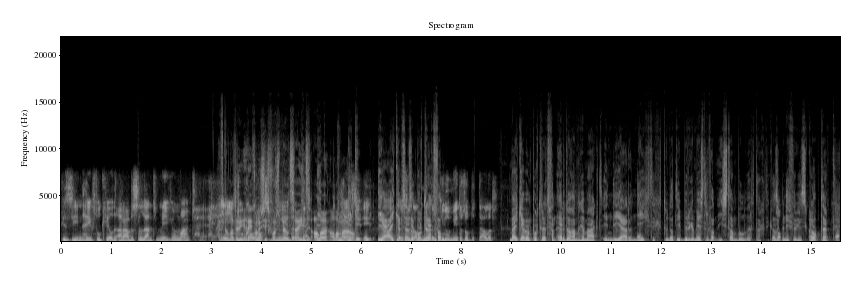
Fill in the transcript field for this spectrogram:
gezien. Hij heeft ook heel de Arabische lente meegemaakt. Hij, hij heeft alle revoluties voorspeld, Said. Alle, allemaal. ja, ik heb zelfs een portret van... kilometers op de teller. Maar ik heb een portret van Erdogan gemaakt in de jaren 90, toen dat hij burgemeester van Istanbul werd, dacht ik, als ik me niet vergis. Klopt, hè? Ja.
